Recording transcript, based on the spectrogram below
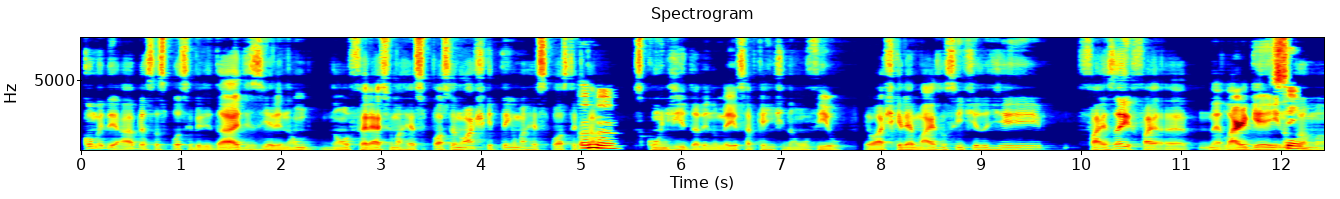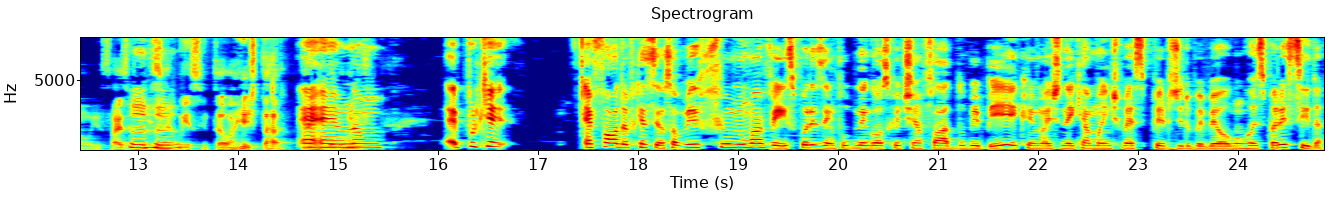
Como ele abre essas possibilidades e ele não, não oferece uma resposta, eu não acho que tem uma resposta que tá uhum. tá escondida ali no meio, sabe, que a gente não viu. Eu acho que ele é mais no sentido de faz aí, faz, é, né, larguei Sim. na tua mão e faz o que uhum. quiser com isso. Então a gente tá. É, é não. É porque É foda, porque assim, eu só vi filme uma vez. Por exemplo, o negócio que eu tinha falado do bebê, que eu imaginei que a mãe tivesse perdido o bebê ou alguma coisa parecida.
